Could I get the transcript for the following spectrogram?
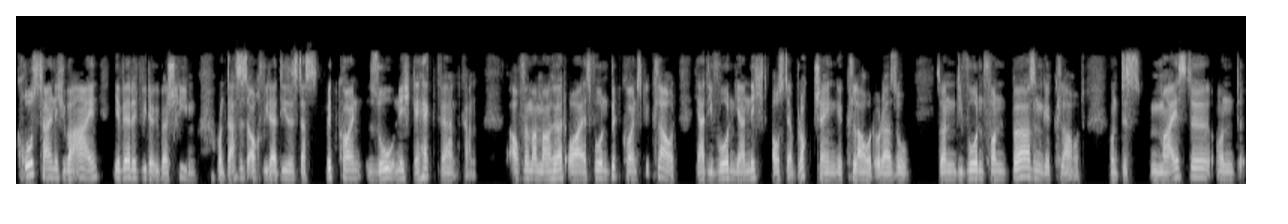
Großteil nicht überein, ihr werdet wieder überschrieben. Und das ist auch wieder dieses, dass Bitcoin so nicht gehackt werden kann. Auch wenn man mal hört, oh, es wurden Bitcoins geklaut. Ja, die wurden ja nicht aus der Blockchain geklaut oder so, sondern die wurden von Börsen geklaut. Und das meiste und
